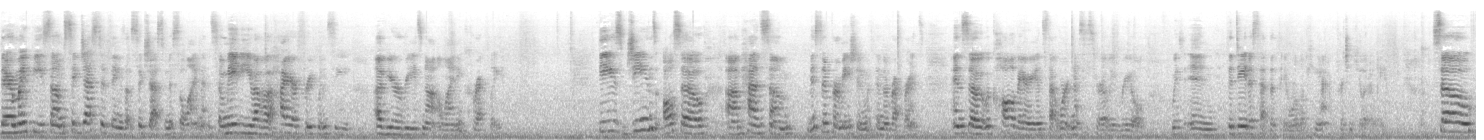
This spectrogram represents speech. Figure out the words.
there might be some suggested things that suggest misalignment. So maybe you have a higher frequency of your reads not aligning correctly. These genes also um, had some misinformation within the reference, and so it would call variants that weren't necessarily real within the data set that they were looking at particularly. So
